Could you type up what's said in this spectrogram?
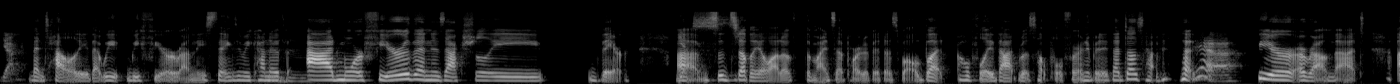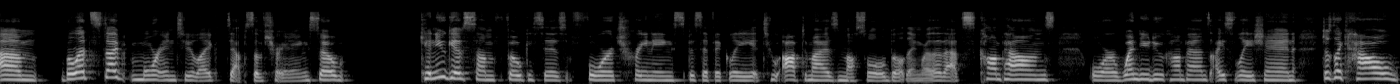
yeah. mentality that we we fear around these things and we kind mm-hmm. of add more fear than is actually there. Yes. Um, so it's definitely a lot of the mindset part of it as well. But hopefully that was helpful for anybody that does have that yeah. fear around that. Um, but let's dive more into like depths of training. So can you give some focuses for training specifically to optimize muscle building, whether that's compounds or when do you do compounds, isolation, just like how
